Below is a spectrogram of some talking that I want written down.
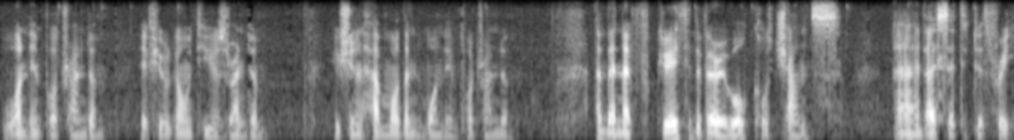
one import random if you're going to use random. You shouldn't have more than one import random. And then I've created a variable called chance and I set it to 3.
